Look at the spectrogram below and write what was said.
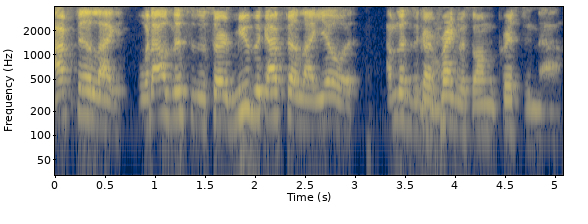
I feel like when I was listening to certain music, I felt like, yo, I'm listening to Kirk Yeah. Franklin, so I'm a Christian now.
